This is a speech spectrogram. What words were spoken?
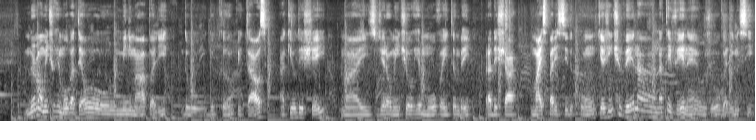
Normalmente eu removo até o minimapa ali do, do campo e tal. Aqui eu deixei, mas geralmente eu removo aí também para deixar mais parecido com o que a gente vê na, na TV, né? O jogo ali em si.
